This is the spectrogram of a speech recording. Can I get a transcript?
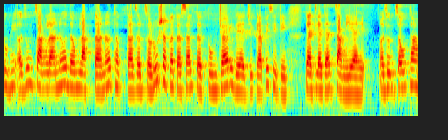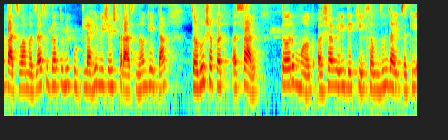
तुम्ही अजून चांगला न दम लागता न थकता जर चढू शकत असाल तर तुमच्या हृदयाची कॅपॅसिटी त्यातल्या त्यात चांगली आहे. अजून चौथा पाचवा मजलासुद्धा तुम्ही कुठलाही विशेष त्रास न घेता चढू शकत असाल तर मग अशा वेळी देखील समजून जायचं की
